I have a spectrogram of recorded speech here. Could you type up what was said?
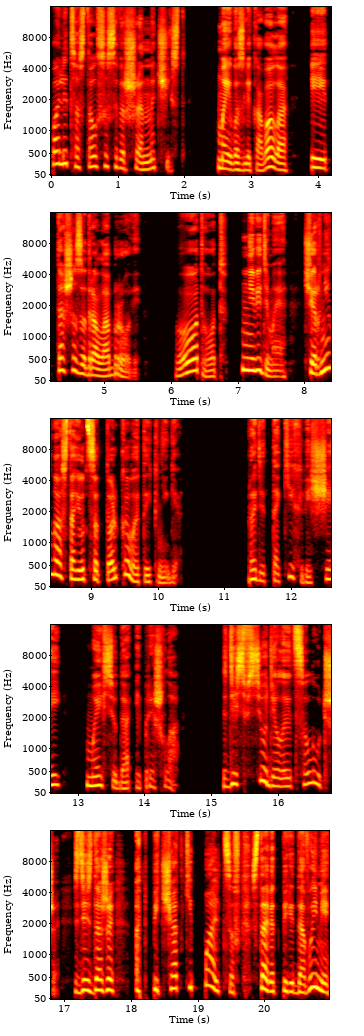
палец остался совершенно чист. Мэй возликовала, и Таша задрала брови. Вот-вот, невидимые. Чернила остаются только в этой книге. Ради таких вещей Мэй сюда и пришла. Здесь все делается лучше. Здесь даже отпечатки пальцев ставят передовыми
